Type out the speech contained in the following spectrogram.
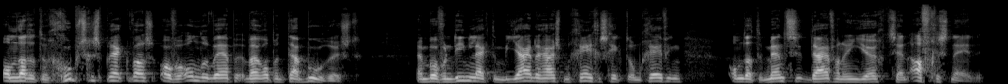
omdat het een groepsgesprek was over onderwerpen waarop een taboe rust. En bovendien lijkt een bejaardenhuis me geen geschikte omgeving, omdat de mensen daar van hun jeugd zijn afgesneden.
